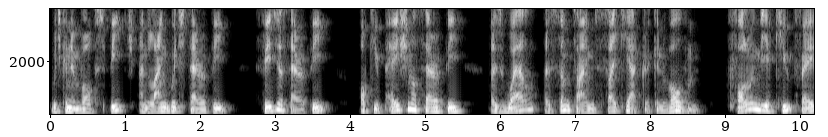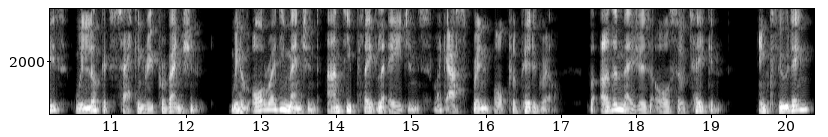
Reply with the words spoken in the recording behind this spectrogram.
which can involve speech and language therapy, physiotherapy, occupational therapy, as well as sometimes psychiatric involvement. Following the acute phase, we look at secondary prevention. We have already mentioned antiplatelet agents like aspirin or clopidogrel, but other measures are also taken, including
